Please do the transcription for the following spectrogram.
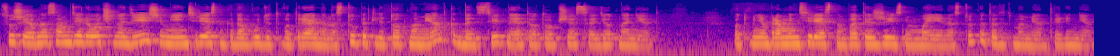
Слушай, я на самом деле очень надеюсь, и мне интересно, когда будет вот реально наступит ли тот момент, когда действительно это вот вообще сойдет на нет. Вот мне прям интересно, в этой жизни в моей наступит этот момент или нет.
